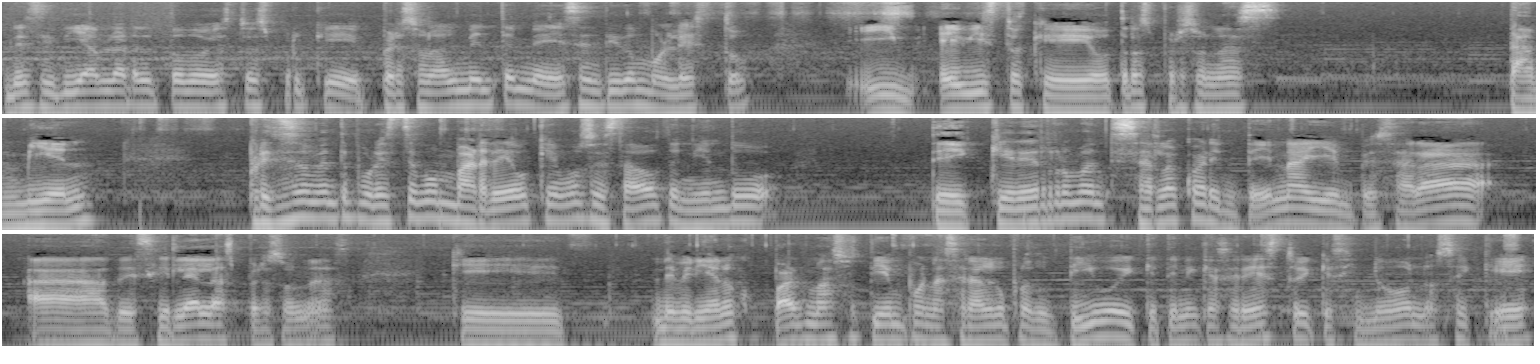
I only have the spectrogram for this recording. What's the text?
decidí hablar de todo esto es porque personalmente me he sentido molesto y he visto que otras personas también, precisamente por este bombardeo que hemos estado teniendo de querer romantizar la cuarentena y empezar a, a decirle a las personas que deberían ocupar más su tiempo en hacer algo productivo y que tienen que hacer esto y que si no, no sé qué.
